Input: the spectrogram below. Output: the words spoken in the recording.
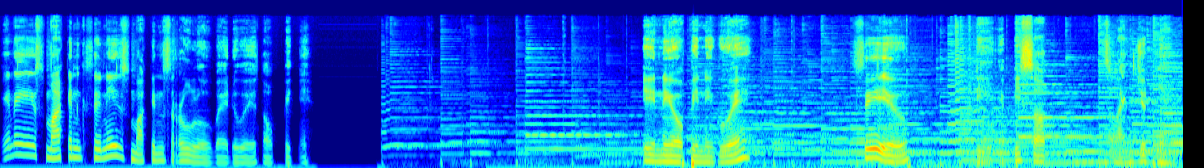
Ini semakin ke sini semakin seru loh by the way topiknya. Ini opini gue see you di episode selanjutnya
